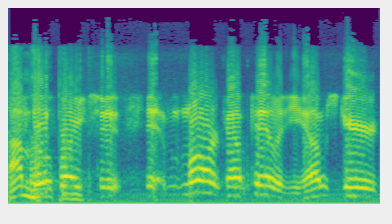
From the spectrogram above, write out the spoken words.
I'm It hoping. breaks it. it- Mark, I'm telling you, I'm scared.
